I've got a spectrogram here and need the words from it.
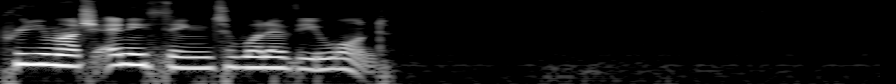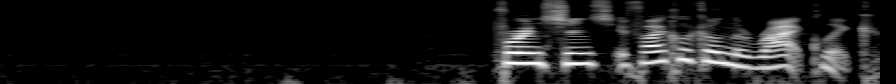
pretty much anything to whatever you want. For instance, if I click on the right click,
